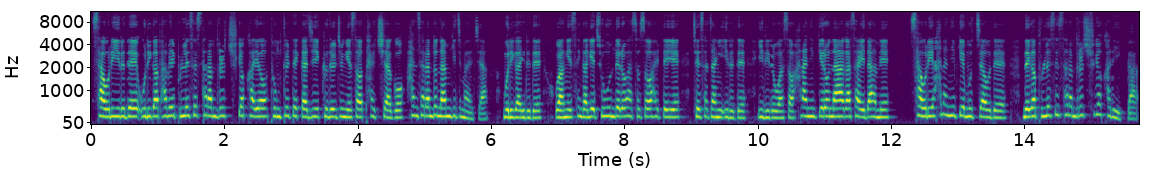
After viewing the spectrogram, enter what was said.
사울이 이르되 우리가 밤에 블레셋 사람들을 추격하여 동틀 때까지 그들 중에서 탈취하고 한 사람도 남기지 말자. 우리가 이르되 왕의 생각에 좋은 대로 하소서 할 때에 제사장이 이르되 이리로 와서 하나님께로 나아가사이다 하매 사울이 하나님께 묻자오되 내가 블레셋 사람들을 추격하리이까?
